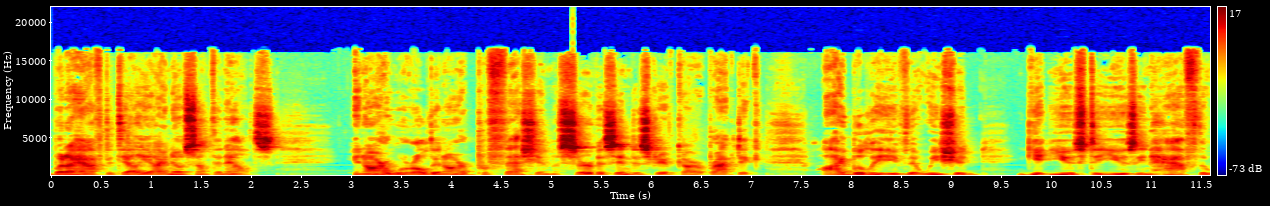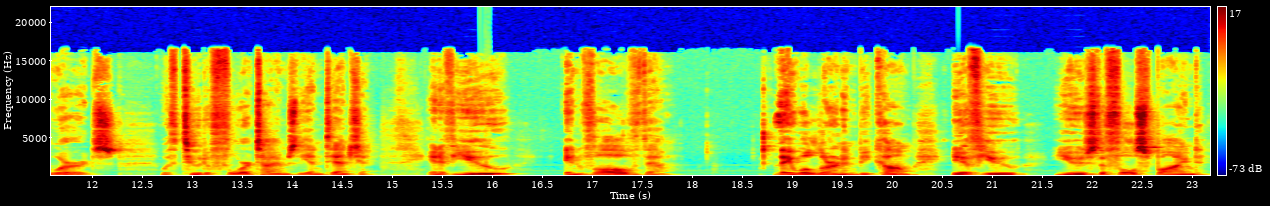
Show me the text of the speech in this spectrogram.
But I have to tell you, I know something else. In our world, in our profession, the service industry of chiropractic, I believe that we should get used to using half the words with two to four times the intention. And if you involve them, they will learn and become. If you use the full spined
